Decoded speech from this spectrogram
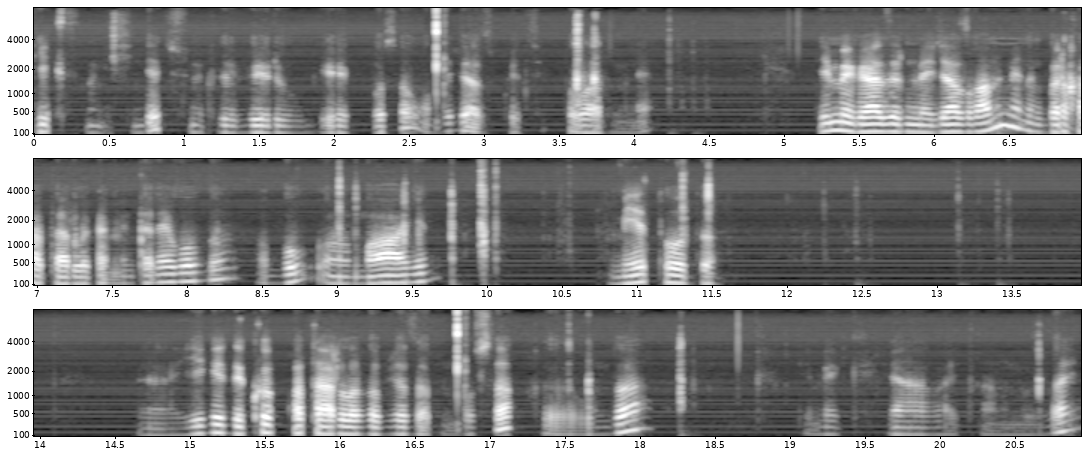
текстінің ішінде түсініктер беру керек болса онда жазып кетсек болады міне. Демек әзір міне жазғаны менің бір қатарлы комментарий болды. Бұл main методы. Егер де көп қатарлы қылып жазатын болсақ онда демек жаңағы айтқанымыздай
